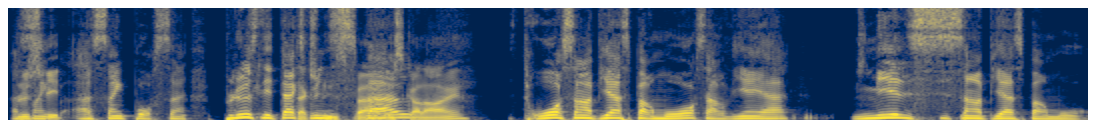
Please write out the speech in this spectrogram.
À Plus 5, les- à 5 Plus les taxes, Taxes municipales municipales, scolaires. 300 pièces par mois, ça revient à 1600 pièces par mois.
